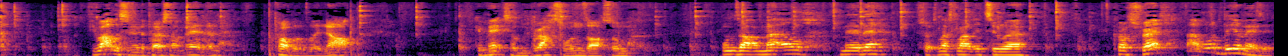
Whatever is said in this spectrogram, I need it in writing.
if you are listening to the person that made them, probably not. You can make some brass ones or some ones out of metal, maybe, so it's less likely to uh, cross thread. That would be amazing.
